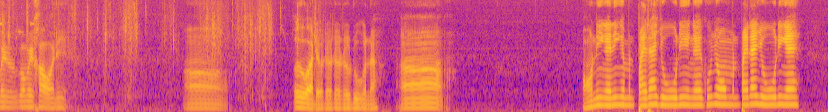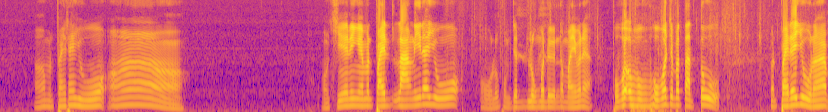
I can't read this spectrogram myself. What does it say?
มันก็ไม่เข้าอันนี้อเออว่ะเดี๋ยวเดี๋ยวเดี๋ยวดูก่อนนะอ่าอ๋อนี่ไงนี่ไงมันไปได้อยู่นี่ไงคุณผู้ชมมันไปได้อยู่นี่ไงอ๋อมันไปได้อยู่อ๋อโอเคนี่ไงมันไปรางนี้ได้อยู่โอ้แล้วผมจะลงมาเดินทำไมวะเนี่ยผมว่าผมผมว่าจะมาตัดตู้ มันไปได้อยู่นะครับ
